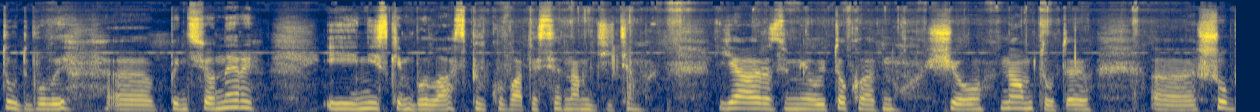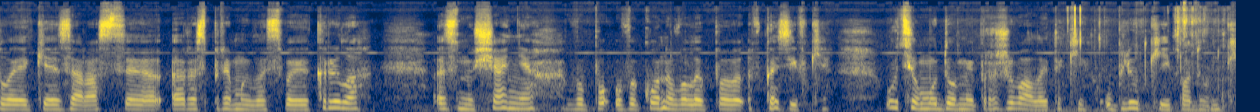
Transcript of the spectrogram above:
тут були е, пенсіонери і ні з ким було спілкуватися нам дітям. Я розумію тільки одну, що нам тут е, е, шобла, яке зараз розпрямило свої крила, знущання виконували вказівки. У цьому домі проживали такі ублюдки і подонки.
